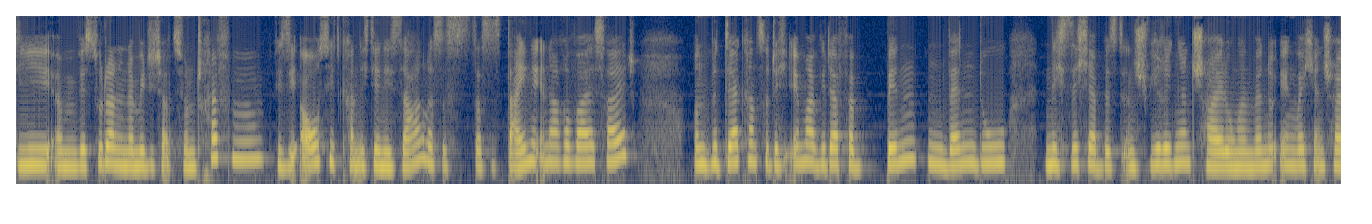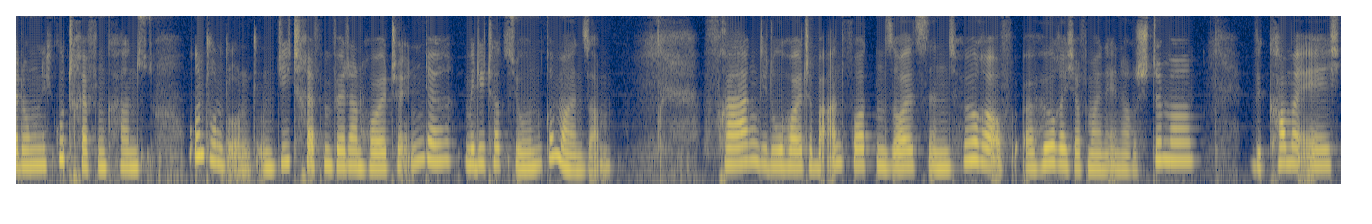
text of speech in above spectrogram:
Die ähm, wirst du dann in der Meditation treffen. Wie sie aussieht, kann ich dir nicht sagen. Das ist, das ist deine innere Weisheit. Und mit der kannst du dich immer wieder verbinden, wenn du nicht sicher bist in schwierigen Entscheidungen, wenn du irgendwelche Entscheidungen nicht gut treffen kannst und, und, und. Und die treffen wir dann heute in der Meditation gemeinsam. Fragen, die du heute beantworten sollst, sind: höre, auf, äh, höre ich auf meine innere Stimme? Wie komme ich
